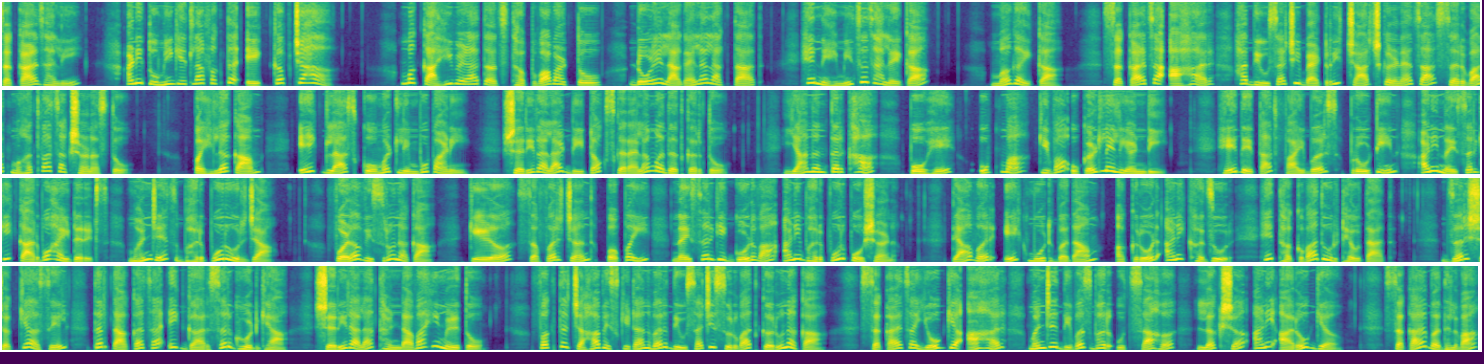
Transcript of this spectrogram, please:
सकाळ झाली आणि तुम्ही घेतला फक्त एक कप चहा. मग काही वेळातच थपवा वाटतो डोळे लागायला लागतात. हे नेहमीचं झालंय का? मग ऐका सकाळचा आहार हा दिवसाची बॅटरी चार्ज करण्याचा सर्वात महत्त्वाचा क्षण असतो. पहिलं काम एक ग्लास कोमट लिंबू पाणी शरीराला डिटॉक्स करायला मदत करतो. यानंतर खा पोहे उपमा किंवा उकडलेली अंडी. हे देतात फायबर्स प्रोटीन आणि नैसर्गिक कार्बोहायड्रेट्स म्हणजेच भरपूर ऊर्जा. फळं विसरू नका. केळं सफरचंद पपई नैसर्गिक गोडवा आणि भरपूर पोषण. त्यावर एक मूठ बदाम अक्रोड आणि खजूर हे थकवा दूर ठेवतात. जर शक्य असेल तर ताकाचा एक गारसर घोट घ्या. शरीराला थंडावाही मिळतो. फक्त चहा बिस्किटांवर दिवसाची सुरुवात करू नका. सकाळचा योग्य आहार म्हणजे दिवसभर उत्साह लक्ष आणि आरोग्य. सकाळ बदलवा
